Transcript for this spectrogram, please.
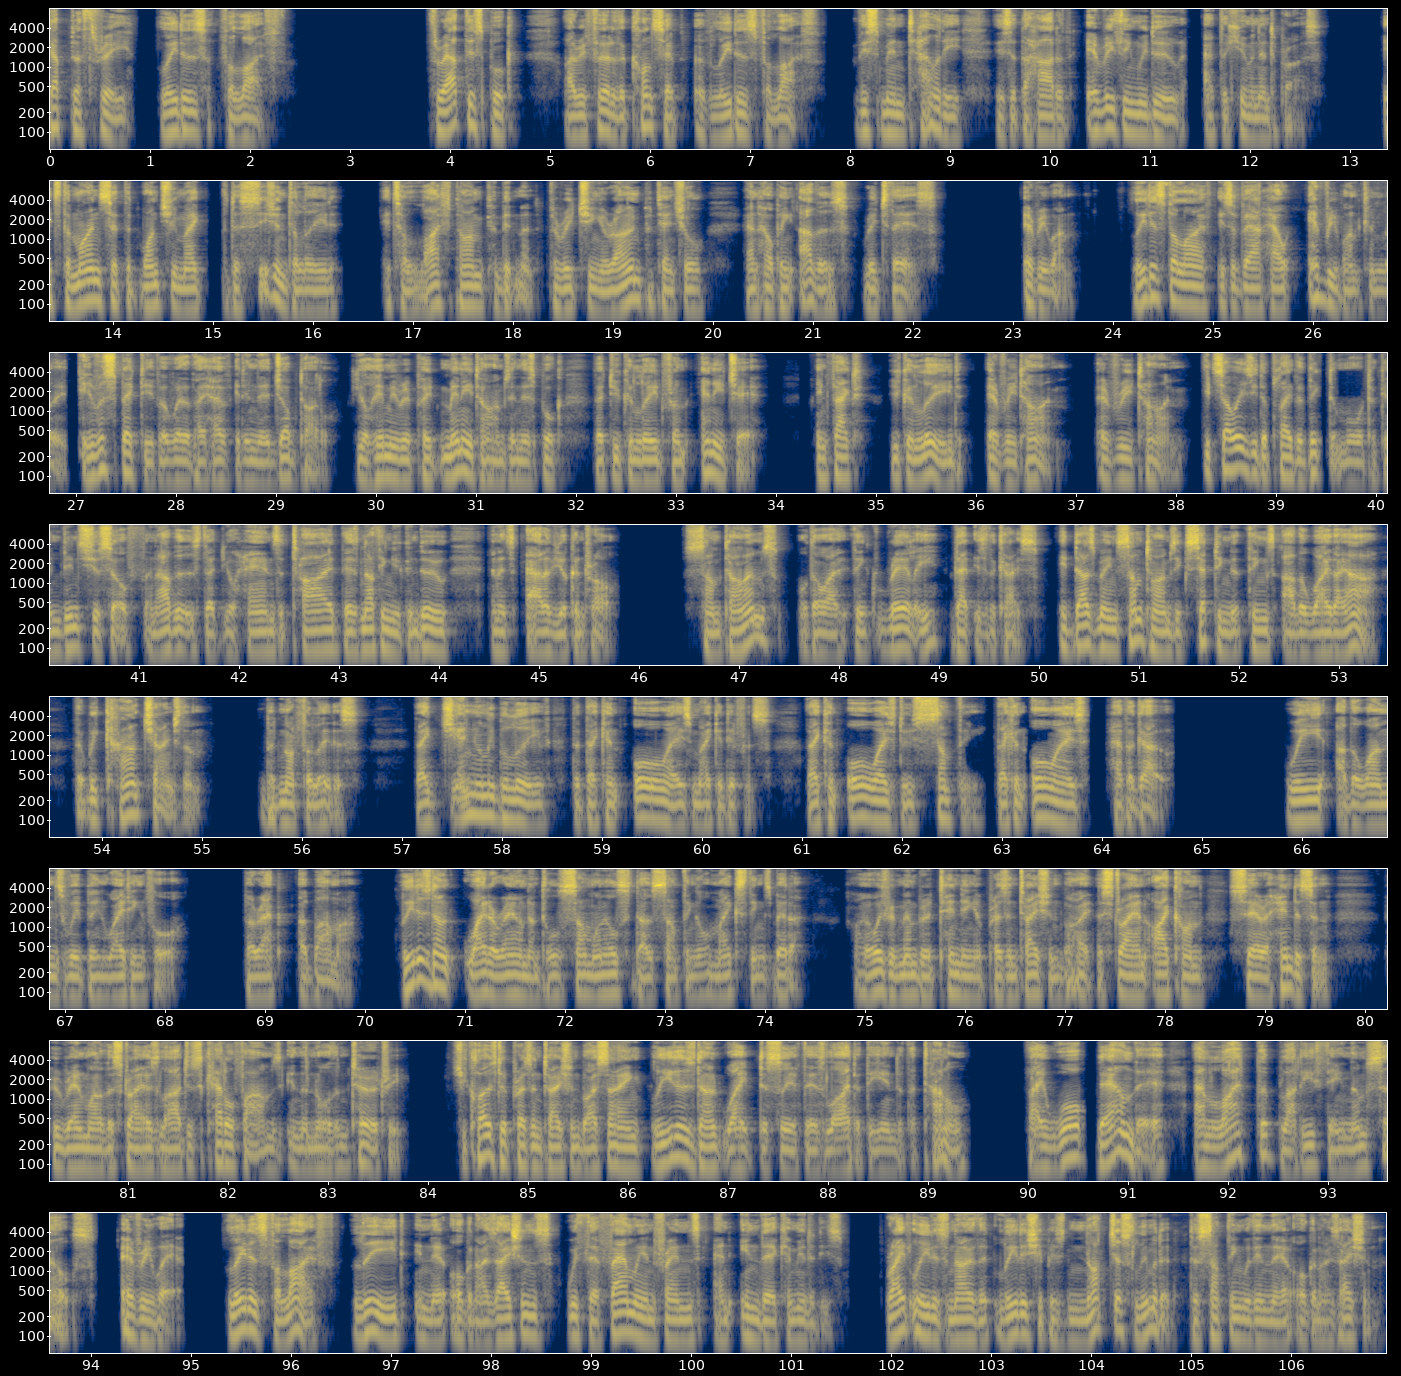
Chapter 3 Leaders for Life. Throughout this book, I refer to the concept of leaders for life. This mentality is at the heart of everything we do at the human enterprise. It's the mindset that once you make the decision to lead, it's a lifetime commitment to reaching your own potential and helping others reach theirs. Everyone. Leaders for Life is about how everyone can lead, irrespective of whether they have it in their job title. You'll hear me repeat many times in this book that you can lead from any chair. In fact, you can lead every time. Every time. It's so easy to play the victim or to convince yourself and others that your hands are tied, there's nothing you can do, and it's out of your control. Sometimes, although I think rarely, that is the case. It does mean sometimes accepting that things are the way they are, that we can't change them, but not for leaders. They genuinely believe that they can always make a difference. They can always do something. They can always have a go. We are the ones we've been waiting for. Barack Obama. Leaders don't wait around until someone else does something or makes things better. I always remember attending a presentation by Australian icon Sara Henderson, who ran one of Australia's largest cattle farms in the Northern Territory. She closed her presentation by saying, Leaders don't wait to see if there's light at the end of the tunnel. They walk down there and light the bloody thing themselves, everywhere. Leaders for life lead in their organisations, with their family and friends, and in their communities. Great leaders know that leadership is not just limited to something within their organisation.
